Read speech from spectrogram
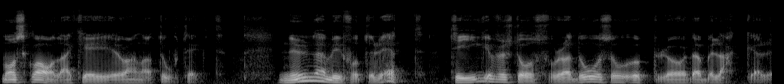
Moskvalakejer och annat otäckt. Nu när vi fått rätt tiger förstås våra då så upprörda belackare.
